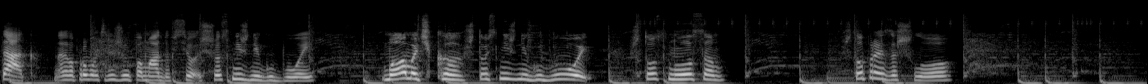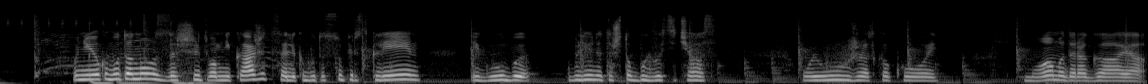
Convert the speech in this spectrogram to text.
Так, надо попробовать рыжую помаду. Все, что с нижней губой? Мамочка, что с нижней губой? Что с носом? Что произошло? У нее как будто нос зашит, вам не кажется? Или как будто супер склеен? И губы. Блин, это что было сейчас? Ой, ужас какой. Мама дорогая,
